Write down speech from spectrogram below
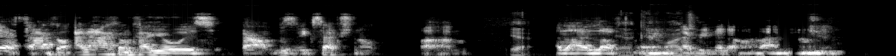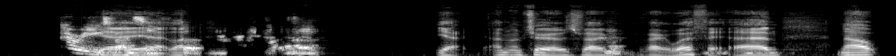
yes, Akon, and Aconcagua was uh, was exceptional. Um, yeah, and I loved yeah, every minute of that. Very expensive. Yeah, yeah, like, yeah, I'm, sure it was very very worth it. Um, now,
